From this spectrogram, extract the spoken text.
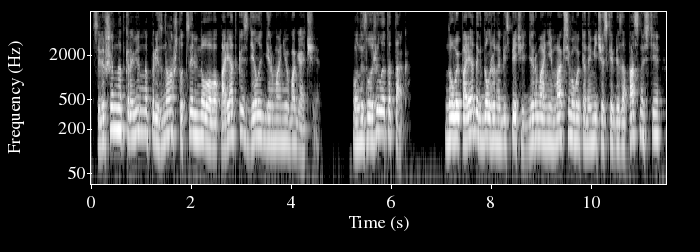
совершенно откровенно признал, что цель нового порядка – сделать Германию богаче. Он изложил это так. Новый порядок должен обеспечить Германии максимум экономической безопасности –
